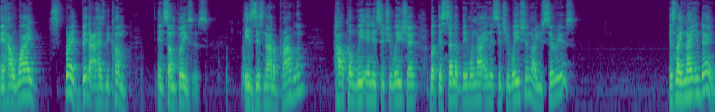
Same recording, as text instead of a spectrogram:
And how widespread bid'ah has become in some places. Is this not a problem? How come we're in this situation, but the Salaf, they were not in this situation? Are you serious? It's like night and day.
